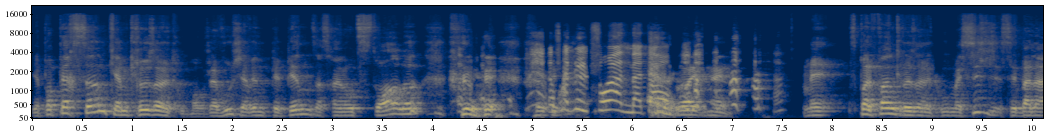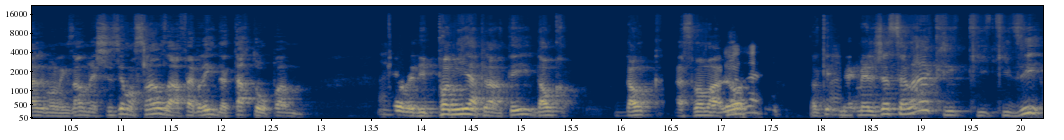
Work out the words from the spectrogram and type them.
il n'y a pas personne qui aime creuser un trou. Bon, j'avoue, j'avais une pépine, ça serait une autre histoire, là. ça serait plus le fun, mettons. ouais, mais, mais c'est pas le fun de creuser un trou. Mais si c'est banal, mon exemple, mais je te dis, on se lance dans la fabrique de tartes aux pommes. on a des pommiers à planter, donc, donc à ce moment-là, OK. Mais, le gestionnaire qui, qui, dit,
